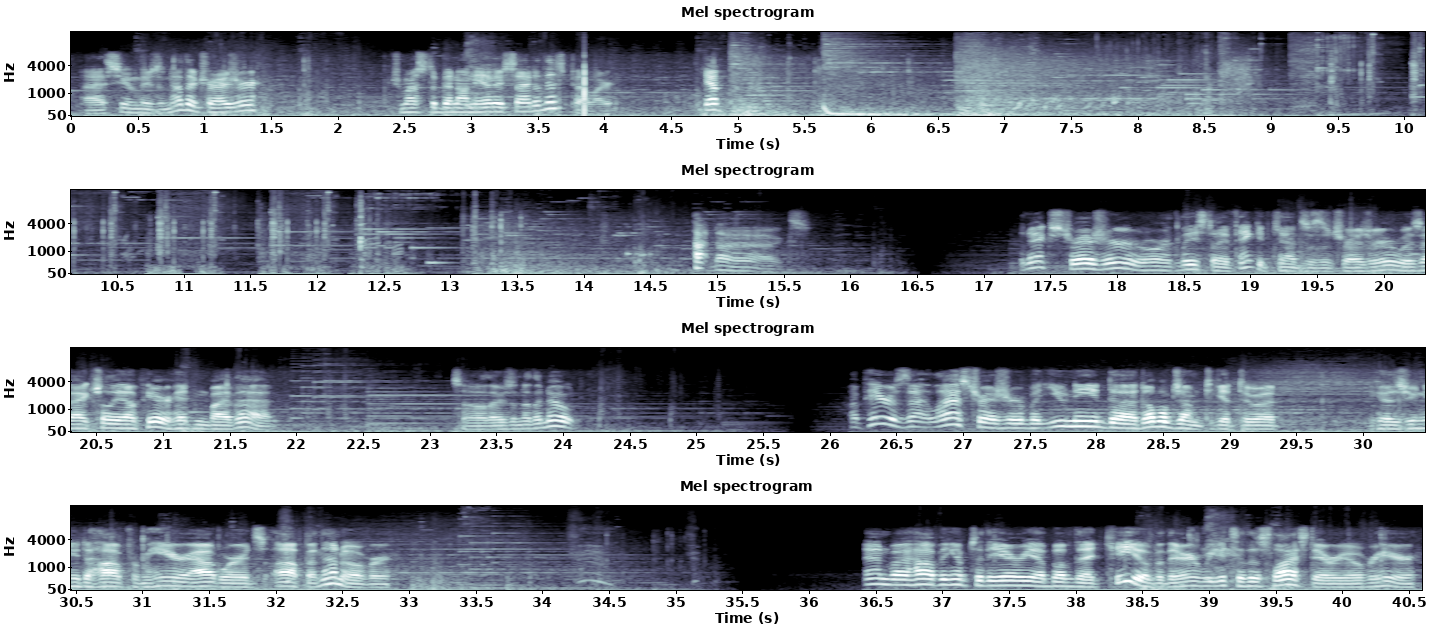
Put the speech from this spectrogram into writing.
I assume there's another treasure, which must have been on the other side of this pillar. Yep. Next treasure, or at least I think it counts as a treasure, was actually up here hidden by that. So there's another note. Up here is that last treasure, but you need uh, double jump to get to it. Because you need to hop from here outwards, up, and then over. And by hopping up to the area above that key over there, we get to this last area over here.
